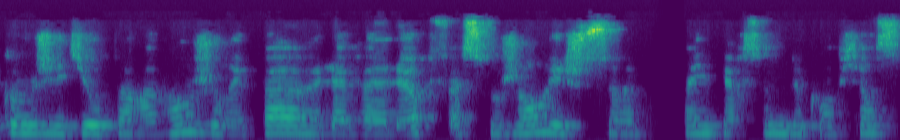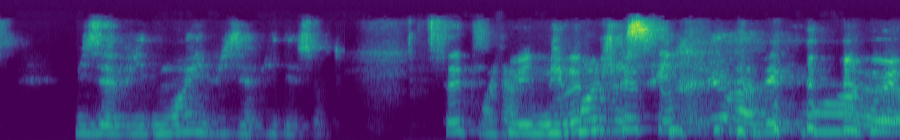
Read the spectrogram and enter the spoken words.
comme j'ai dit auparavant, j'aurais pas la valeur face aux gens et je ne serais pas une personne de confiance vis-à-vis de moi et vis-à-vis des autres. Mais moi, je suis dure avec moi. Euh,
